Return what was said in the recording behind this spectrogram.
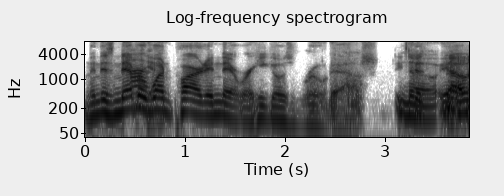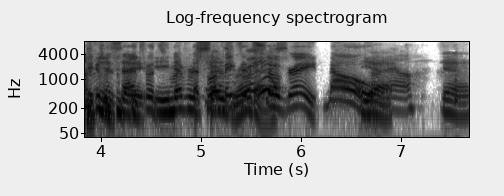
I mean, there's never Ah. one part in there where he goes Roadhouse. He No, just- yeah, I was it's just that's say, what's he never that's what says makes it so great. No, Yeah. No. Yeah.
